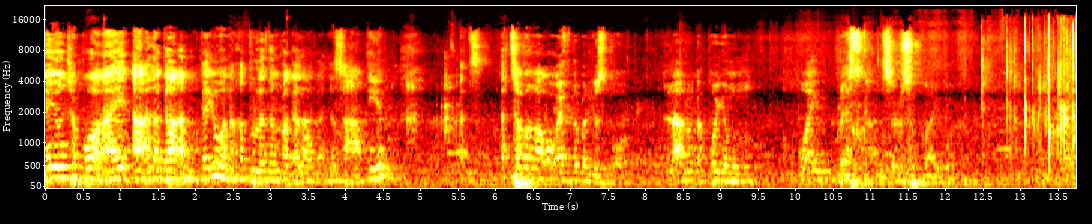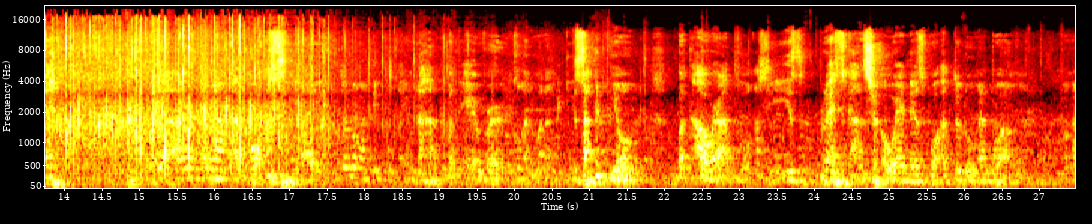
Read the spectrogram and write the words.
Ngayon siya po ay aalagaan kayo na katulad ng pag-alaga niya sa akin at, at sa mga OFWs po. Lalo na po yung ako po ay breast cancer survivor. Ingatan po kasi ay tulungan din po kayo lahat whatever kung ano man ang naging sakit niyo. But our advocacy is breast cancer awareness po at tulungan po ang mga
